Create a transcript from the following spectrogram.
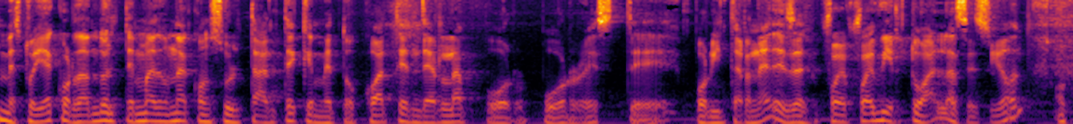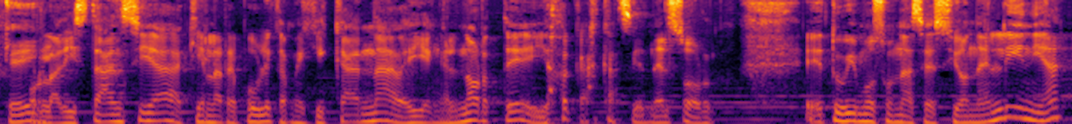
me estoy acordando el tema de una consultante que me tocó atenderla por, por, este, por internet. Fue, fue virtual la sesión. Por la distancia aquí en la República Mexicana, ahí en el norte y yo acá casi en el sur. Eh, tuvimos una sesión en línea.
